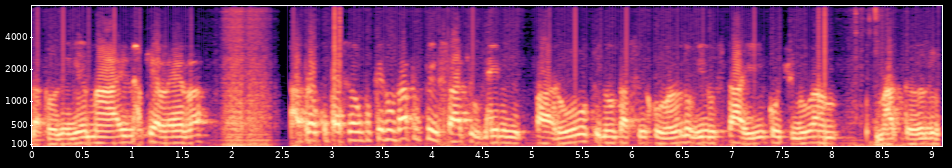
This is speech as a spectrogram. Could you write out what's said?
da pandemia, mas o que eleva a preocupação, porque não dá para pensar que o vírus parou, que não está circulando, o vírus está aí, continua matando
